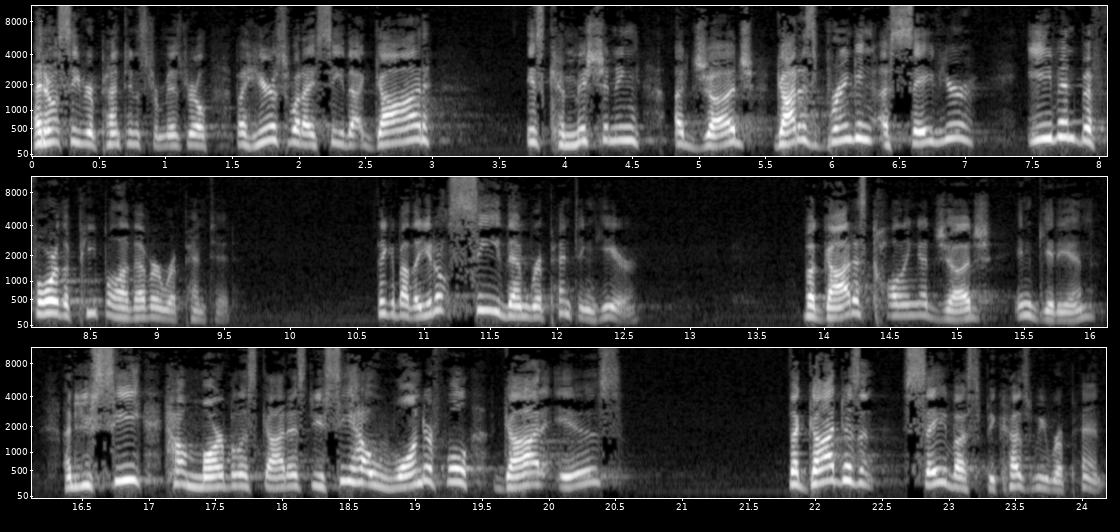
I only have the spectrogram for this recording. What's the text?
I don't see repentance from Israel, but here's what I see that God is commissioning a judge, God is bringing a Savior even before the people have ever repented. Think about that. You don't see them repenting here. But God is calling a judge in Gideon. And do you see how marvelous God is? Do you see how wonderful God is? That God doesn't save us because we repent.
